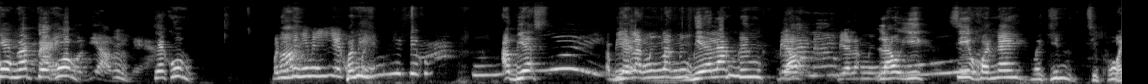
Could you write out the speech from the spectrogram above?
กุ้งครับเจ๊กุ้งเดียวนี่แม่เจ๊กุ้งมันนี่มันนี่มันนี่มันนี่เอาเบียร์เอาเบียร์ลังหนึงลังหนึงเบียร์ลังหนึงเดี๋ยวนึงเบียร์ลังหนึงเราอีกสี่คนไงมากินสิพกไว้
